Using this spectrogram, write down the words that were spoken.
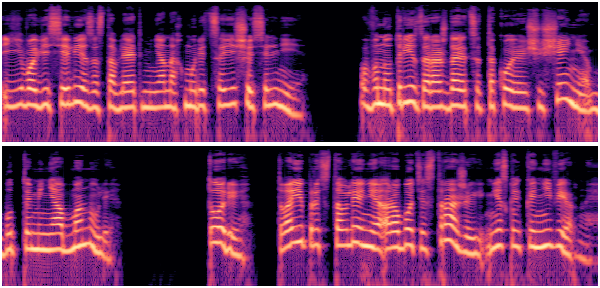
Его веселье заставляет меня нахмуриться еще сильнее. Внутри зарождается такое ощущение, будто меня обманули. «Тори, твои представления о работе стражей несколько неверны,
